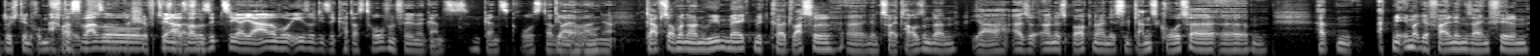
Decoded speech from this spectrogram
durch den Rumpf Ach, das halt, war so, äh, das Schiff zu genau, das war so verlassen. 70er Jahre, wo eh so diese Katastrophenfilme ganz, ganz groß dabei Genau. waren, ja. Gab es auch mal noch ein Remake mit Kurt Russell äh, in den 2000ern. Ja, also Ernest Borgnine ist ein ganz ganz großer, ähm, hat, hat mir immer gefallen in seinen Filmen.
